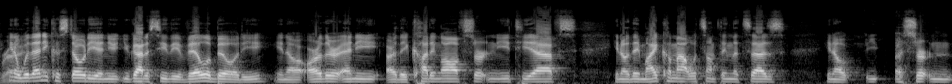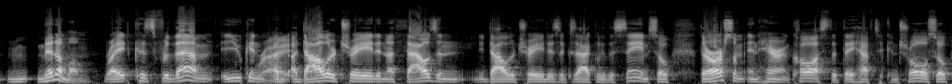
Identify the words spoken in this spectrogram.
you know, with any custodian, you, you got to see the availability. You know, are there any? Are they cutting off certain ETFs? You know, they might come out with something that says, you know a certain minimum right? Because for them you can right. a, a, dollar trade and a thousand dollar trade is exactly the same. So there are some inherent costs that they have to control. So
